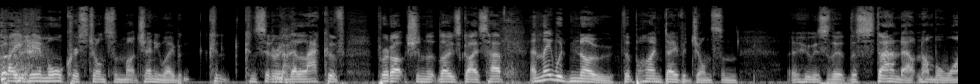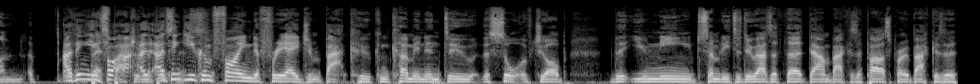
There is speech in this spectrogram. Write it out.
pay him or Chris Johnson much anyway, but con- considering no. the lack of production that those guys have, and they would know that behind David Johnson uh, who is the, the standout number one. I think you. Fi- I, I, think you can find a free agent back who can come in and do the sort of job that you need somebody to do as a third down back, as a pass pro back, as a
